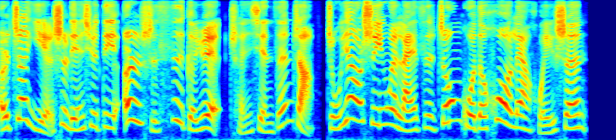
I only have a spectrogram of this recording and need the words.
而这也是连续第二十四个月呈现增长，主要是因为来自中国的货量回升。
